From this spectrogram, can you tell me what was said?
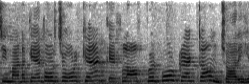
चीमा डकैत और चोर गैंग के खिलाफ भरपूर क्रैकडाउन जारी है।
